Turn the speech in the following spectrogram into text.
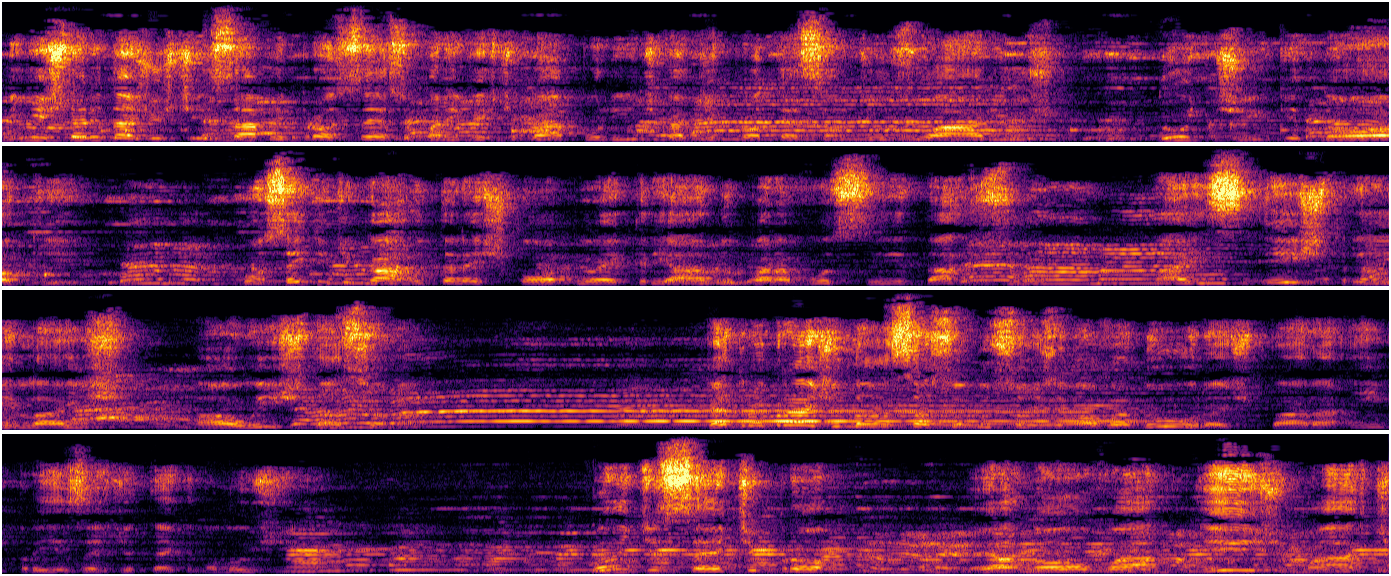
Ministério da Justiça abre processo para investigar a política de proteção de usuários do TikTok. Conceito de carro telescópio é criado para você dar zoom nas estrelas ao estacionar. Petrobras lança soluções inovadoras para empresas de tecnologia. Band 7 Pro é a nova Smart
